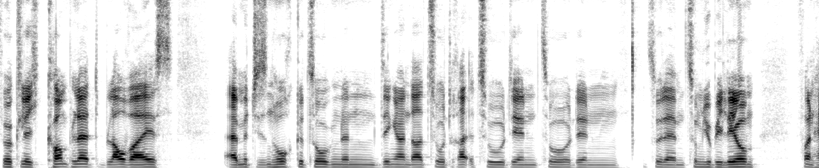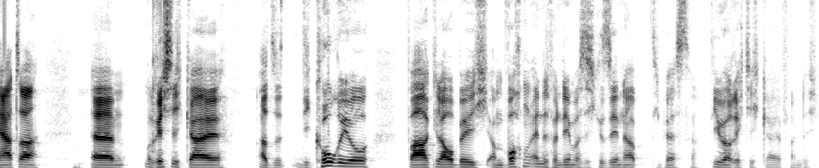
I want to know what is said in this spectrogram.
wirklich komplett blau-weiß, äh, mit diesen hochgezogenen Dingern da zu, zu den, zu den, zu dem, zum Jubiläum von Hertha. Ähm, richtig geil. Also die Choreo war, glaube ich, am Wochenende von dem, was ich gesehen habe, die beste. Die war richtig geil, fand ich.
